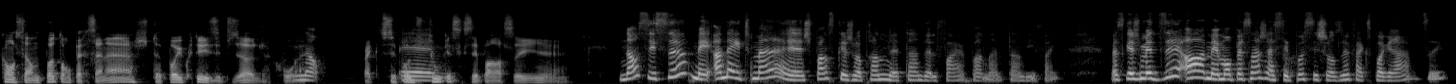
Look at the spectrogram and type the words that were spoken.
concerne pas ton personnage. Tu n'as pas écouté les épisodes, je crois. Non. Fait que tu sais pas Euh, du tout qu'est-ce qui s'est passé. euh. Non, c'est ça, mais honnêtement, euh, je pense que je vais prendre le temps de le faire pendant le temps des fêtes. Parce que je me disais, ah, mais mon personnage, elle sait pas ces choses-là, fait que c'est pas grave, tu sais.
